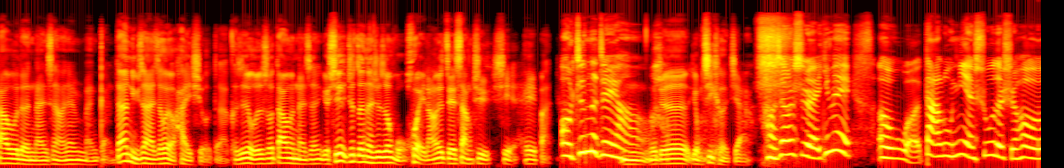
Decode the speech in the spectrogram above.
大陆的男生好像蛮敢，但是女生还是会有害羞的。可是我是说，大陆男生有些就真的就是说我会，然后就直接上去写黑板。哦，真的这样？我觉得勇气可嘉。好像是因为呃，我大陆念书的时候，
